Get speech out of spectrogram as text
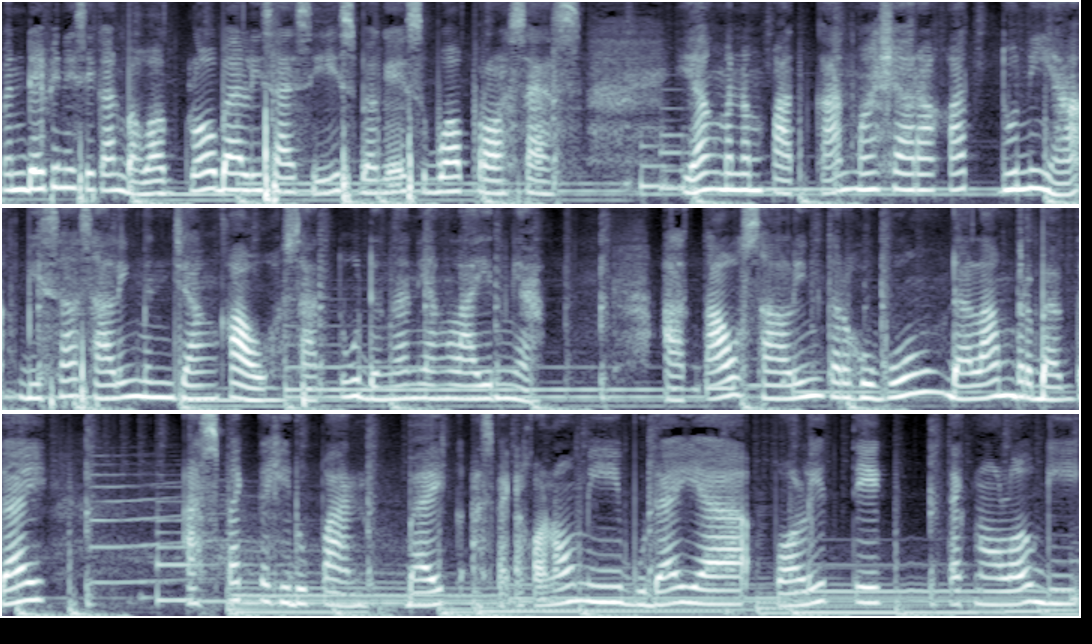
mendefinisikan bahwa globalisasi sebagai sebuah proses yang menempatkan masyarakat dunia bisa saling menjangkau satu dengan yang lainnya atau saling terhubung dalam berbagai aspek kehidupan, baik aspek ekonomi, budaya, politik, teknologi,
